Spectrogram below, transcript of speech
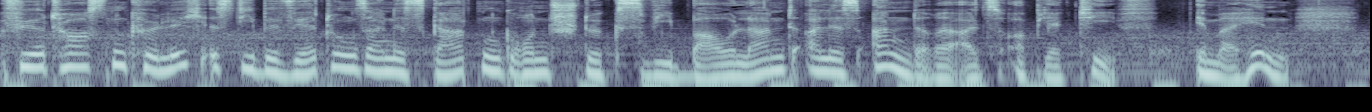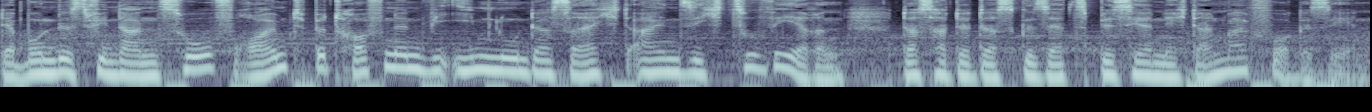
Für Thorsten Küllig ist die Bewertung seines Gartengrundstücks wie Bauland alles andere als objektiv. Immerhin, der Bundesfinanzhof räumt Betroffenen wie ihm nun das Recht ein, sich zu wehren. Das hatte das Gesetz bisher nicht einmal vorgesehen.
